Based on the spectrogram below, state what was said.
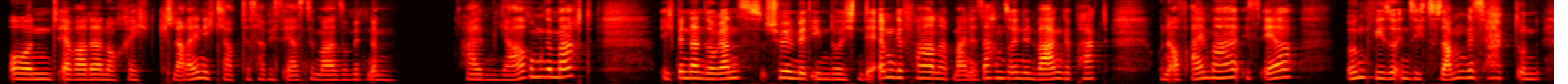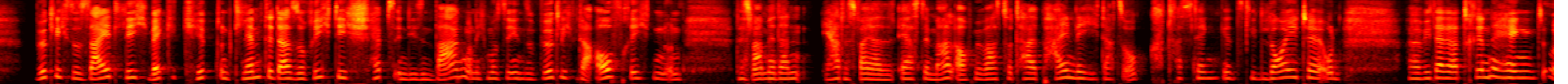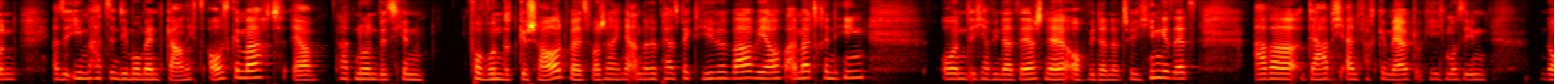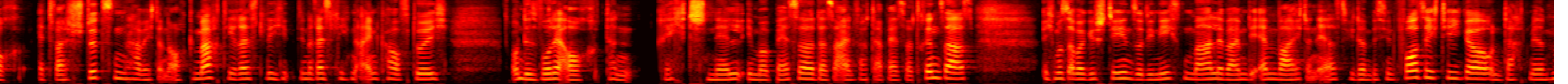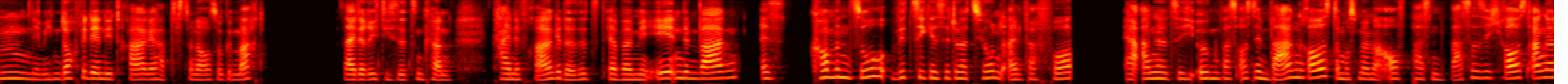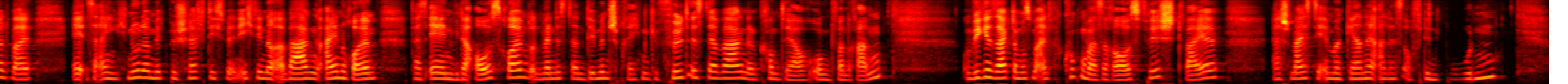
Und er war da noch recht klein. Ich glaube, das habe ich das erste Mal so mit einem halben Jahr rumgemacht. Ich bin dann so ganz schön mit ihm durch den DM gefahren, habe meine Sachen so in den Wagen gepackt und auf einmal ist er irgendwie so in sich zusammengesackt und wirklich so seitlich weggekippt und klemmte da so richtig Scheps in diesem Wagen und ich musste ihn so wirklich wieder aufrichten und das war mir dann, ja, das war ja das erste Mal auch, mir war es total peinlich. Ich dachte so, oh Gott, was denken jetzt die Leute und äh, wie der da drin hängt und also ihm hat es in dem Moment gar nichts ausgemacht. Er hat nur ein bisschen verwundert geschaut, weil es wahrscheinlich eine andere Perspektive war, wie er auf einmal drin hing. Und ich habe ihn da sehr schnell auch wieder natürlich hingesetzt. Aber da habe ich einfach gemerkt, okay, ich muss ihn noch etwas stützen, habe ich dann auch gemacht, die restlich, den restlichen Einkauf durch. Und es wurde auch dann recht schnell immer besser, dass er einfach da besser drin saß. Ich muss aber gestehen, so die nächsten Male beim DM war ich dann erst wieder ein bisschen vorsichtiger und dachte mir, hm, nehme ich ihn doch wieder in die Trage, habe das dann auch so gemacht. Seite richtig sitzen kann. Keine Frage, da sitzt er bei mir eh in dem Wagen. Es kommen so witzige Situationen einfach vor. Er angelt sich irgendwas aus dem Wagen raus. Da muss man immer aufpassen, was er sich rausangelt, weil er ist eigentlich nur damit beschäftigt, wenn ich den Wagen einräume, dass er ihn wieder ausräumt. Und wenn es dann dementsprechend gefüllt ist, der Wagen, dann kommt er auch irgendwann ran. Und wie gesagt, da muss man einfach gucken, was er rausfischt, weil er schmeißt ja immer gerne alles auf den Boden,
